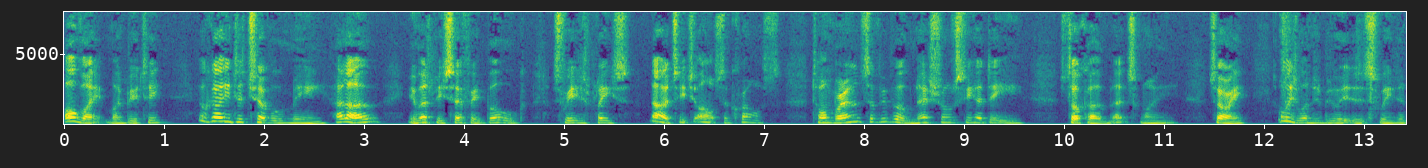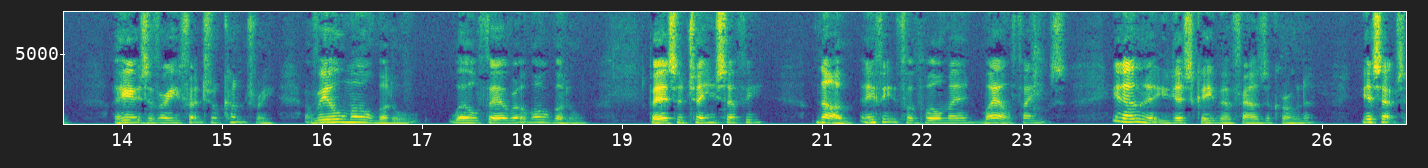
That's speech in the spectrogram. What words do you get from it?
All right, my beauty. You're going to trouble me. Hello. You must be Sophie Borg, Swedish police. No, I teach arts and crafts. Tom Brown, Sophie Borg, National CID. Stockholm, that's my... Sorry. Always wanted to visit Sweden. I hear it's a very functional country. A real role model welfare role model. Bear some change, Sophie? No. Anything for a poor man? Well, thanks. You know that you just gave him a thousand krona? Yes, absolutely.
